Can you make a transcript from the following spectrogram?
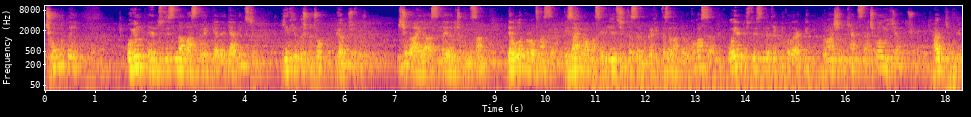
çoğunlukla oyun endüstrisinden bahsederek gel- geldiğimiz için 7 yılda şunu çok görmüşüzdür. Birçok aile aslında ya da birçok insan developer olmazsa, designer olmazsa ya da iletişim tasarımı, grafik tasarımları okumazsa oyun endüstrisinde teknik olarak bir branşın kendisine açık olmayacağını düşünüyorum. Halbuki bugün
